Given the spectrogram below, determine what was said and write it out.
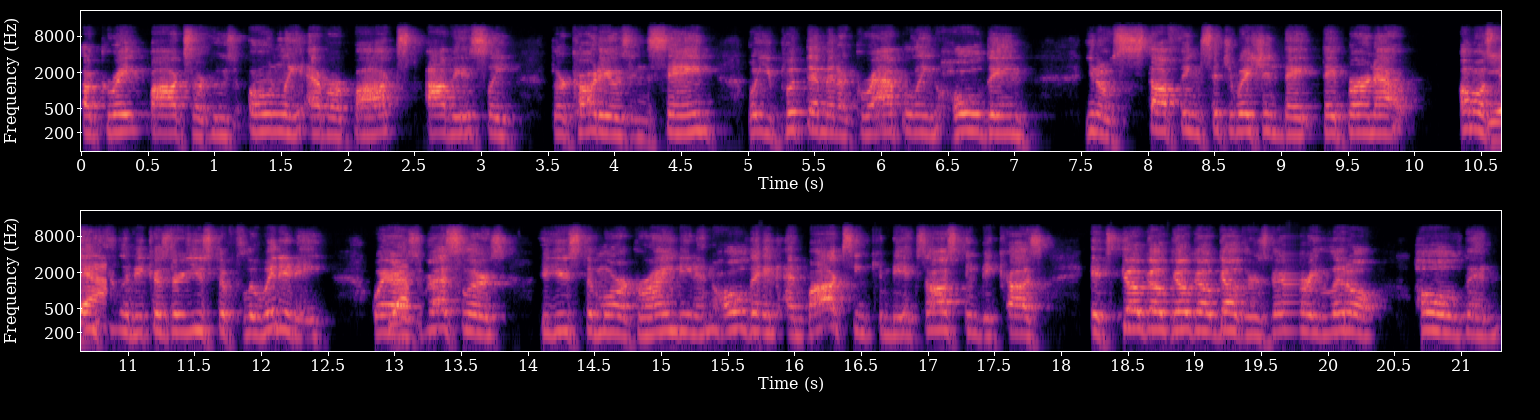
a great boxer who's only ever boxed, obviously their cardio is insane, but you put them in a grappling, holding, you know, stuffing situation, they they burn out almost Yeah. instantly because they're used to fluidity. Whereas wrestlers, you're used to more grinding and holding, and boxing can be exhausting because it's go, go, go, go, go. There's very little hold and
